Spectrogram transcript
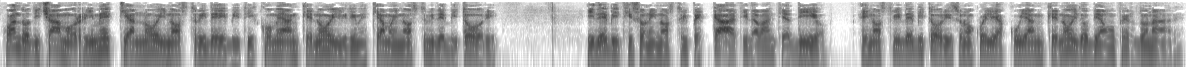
quando diciamo rimetti a noi i nostri debiti, come anche noi li rimettiamo ai nostri debitori. I debiti sono i nostri peccati davanti a Dio, e i nostri debitori sono quelli a cui anche noi dobbiamo perdonare.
